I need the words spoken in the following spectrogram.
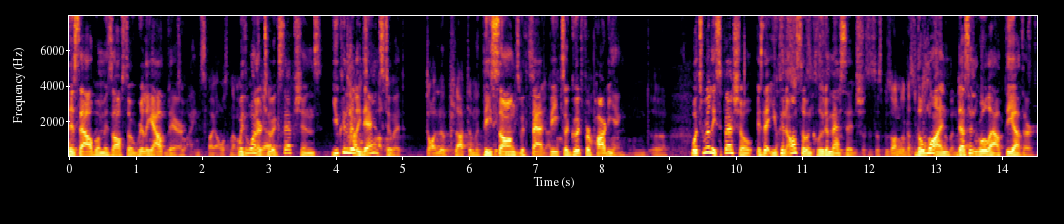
This album is also really out there. With one or two exceptions, you can really dance to it. These songs with fat beats are good for partying. Äh, What's really special is that you can also include a message. The one doesn't rule out the other.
